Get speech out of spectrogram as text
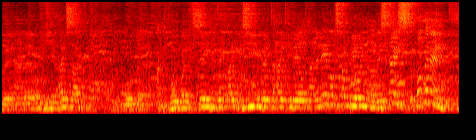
We naar de officiële uitslag. Worden 870 IPC-punten uitgedeeld aan de Nederlands kampioen. En dat is Thijs van den End.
